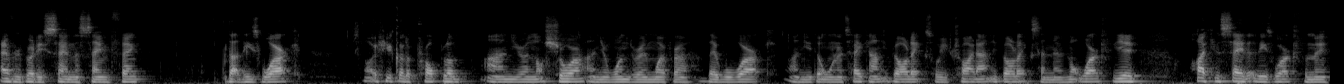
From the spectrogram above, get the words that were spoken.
everybody's saying the same thing that these work. So if you've got a problem and you're not sure and you're wondering whether they will work and you don't want to take antibiotics or you've tried antibiotics and they've not worked for you, I can say that these worked for me.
